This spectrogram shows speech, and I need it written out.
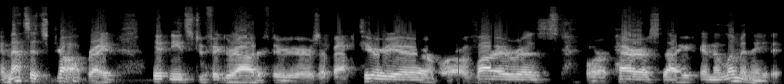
And that's its job, right? It needs to figure out if there's a bacteria or a virus or a parasite and eliminate it.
